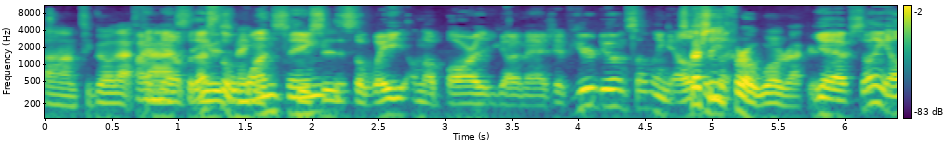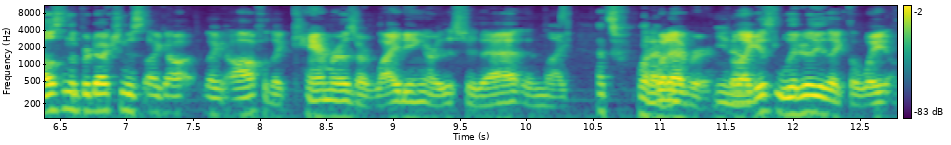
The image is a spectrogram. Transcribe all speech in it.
um, to go that fast." I know, but that's the one thing is the weight on the bar that you got to manage. If you're doing something else, especially the- for a world record. yeah, if something else in the production is like off, like off with like cameras or lighting or this or that, and like that's whatever. whatever, You But, know, like it's literally like the weight on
